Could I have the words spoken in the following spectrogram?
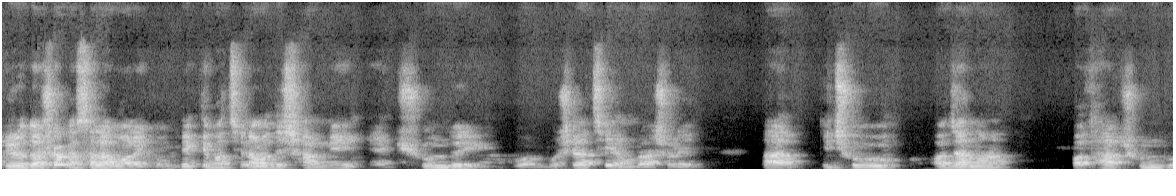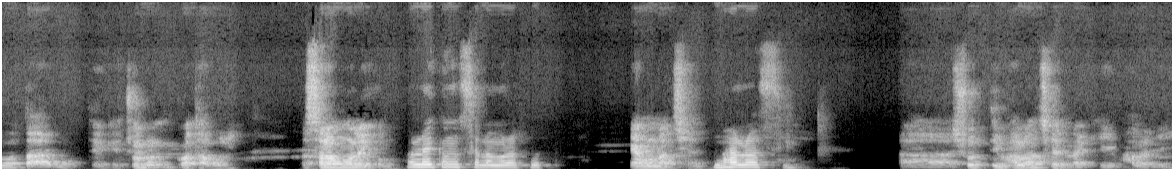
প্রিয় দর্শক আসসালামু আলাইকুম। দেখতে পাচ্ছেন আমাদের সামনে এক সুন্দরী বোন বসে আছে। আমরা আসলে তার কিছু অজানা কথা শুনব তার মুখ থেকে। চলুন কথা বলি। আসসালামু আলাইকুম। ওয়ালাইকুম আসসালাম রহমত। কেমন আছেন? ভালো আছি। সত্যি ভালো আছেন নাকি ভালো নেই?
